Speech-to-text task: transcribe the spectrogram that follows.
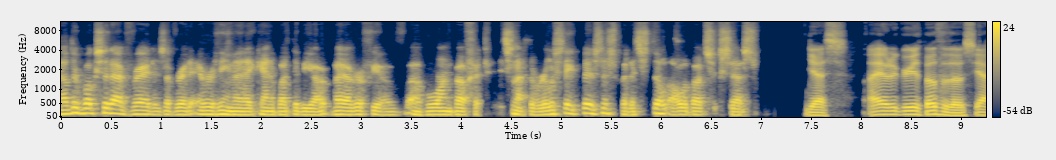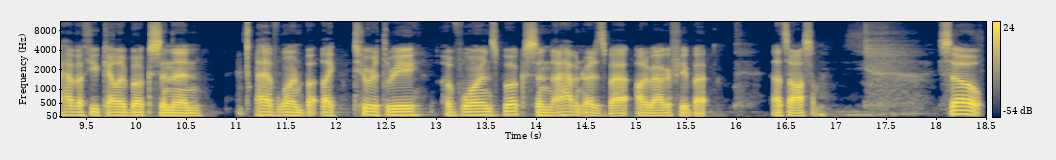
The other books that I've read is I've read everything that I can about the bi- biography of, of Warren Buffett. It's not the real estate business, but it's still all about success. Yes, I would agree with both of those. Yeah, I have a few Keller books, and then I have Warren, but like two or three of Warren's books, and I haven't read his autobiography, but that's awesome. So,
